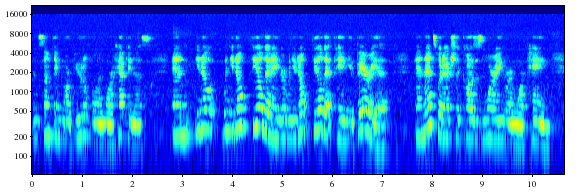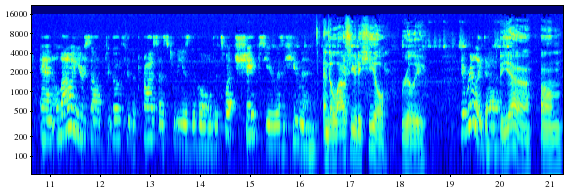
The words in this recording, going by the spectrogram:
and something more beautiful and more happiness. And you know, when you don't feel that anger, when you don't feel that pain, you bury it. And that's what actually causes more anger and more pain. And allowing yourself to go through the process to me is the gold. It's what shapes you as a human. And allows you to heal, really. It really does. Yeah. Um,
